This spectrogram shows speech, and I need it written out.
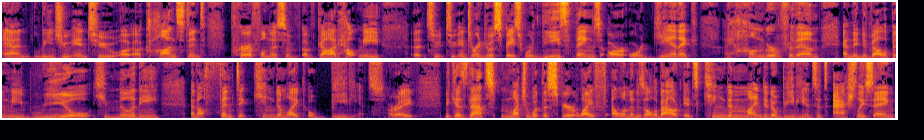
and leads you into a, a constant prayerfulness of, of God, help me uh, to, to enter into a space where these things are organic. I hunger for them and they develop in me real humility and authentic kingdom like obedience. All right. Because that's much of what the spirit life element is all about. It's kingdom minded obedience. It's actually saying,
